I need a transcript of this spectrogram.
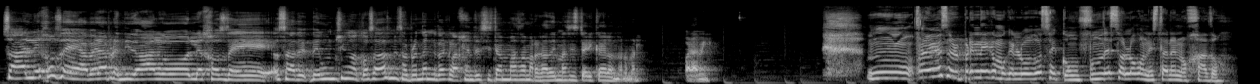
O sea, lejos de haber aprendido algo, lejos de, o sea, de, de un chingo de cosas, me sorprende neta que la gente sí está más amargada y más histérica de lo normal, para mí. mm, a mí me sorprende como que luego se confunde solo con estar enojado.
